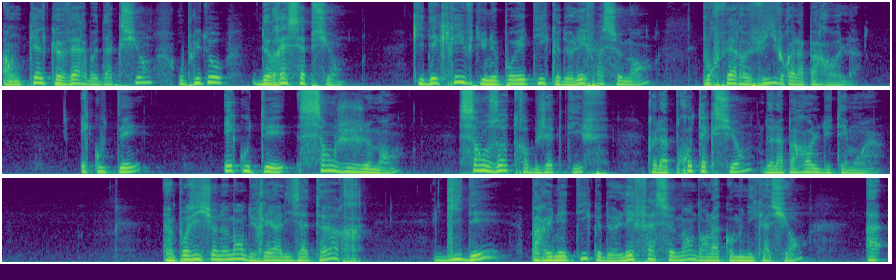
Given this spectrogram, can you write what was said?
en quelques verbes d'action, ou plutôt de réception, qui décrivent une poétique de l'effacement pour faire vivre la parole. Écouter, écouter sans jugement, sans autre objectif que la protection de la parole du témoin un positionnement du réalisateur guidé par une éthique de l'effacement dans la communication, à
